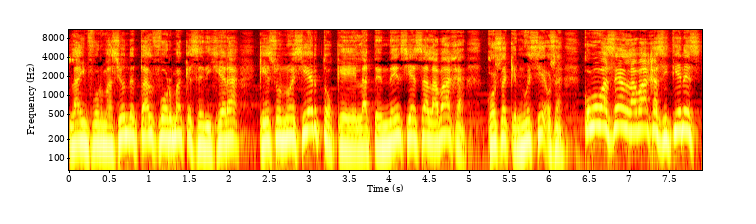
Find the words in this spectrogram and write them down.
la información de tal forma que se dijera que eso no es cierto, que la tendencia es a la baja, cosa que no es cierto. O sea, ¿cómo va a ser a la baja si tienes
